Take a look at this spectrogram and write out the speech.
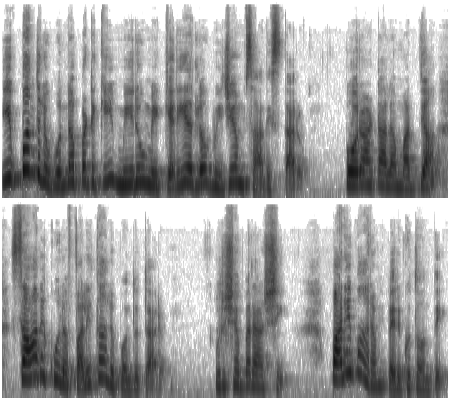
ఇబ్బందులు ఉన్నప్పటికీ మీరు మీ కెరియర్లో విజయం సాధిస్తారు. పోరాటాల మధ్య సానుకూల ఫలితాలు పొందుతారు. వృషభ రాశి పనిభారం పెరుగుతోంది.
